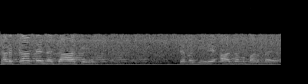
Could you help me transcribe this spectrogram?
سڑکاں تے نچا کے تے وزیر اعظم بنتا ہے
